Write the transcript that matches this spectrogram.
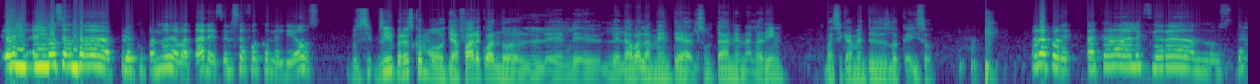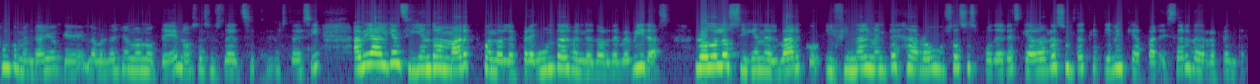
él, no se anda preocupando de avatares, él se fue con el dios. Pues sí, pero es como Jafar cuando le, le, lava la mente al sultán en Aladín. Básicamente eso es lo que hizo. Ahora, por acá Alex Guerra nos deja un comentario que la verdad yo no noté, no sé si ustedes, ustedes sí. Había alguien siguiendo a Mark cuando le pregunta al vendedor de bebidas. Luego lo sigue en el barco y finalmente Harrow usa sus poderes que ahora resulta que tienen que aparecer de repente.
